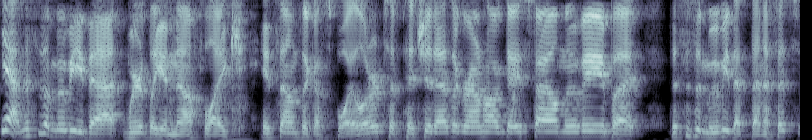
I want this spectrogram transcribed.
Yeah, and this is a movie that, weirdly enough, like it sounds like a spoiler to pitch it as a Groundhog Day style movie, but this is a movie that benefits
